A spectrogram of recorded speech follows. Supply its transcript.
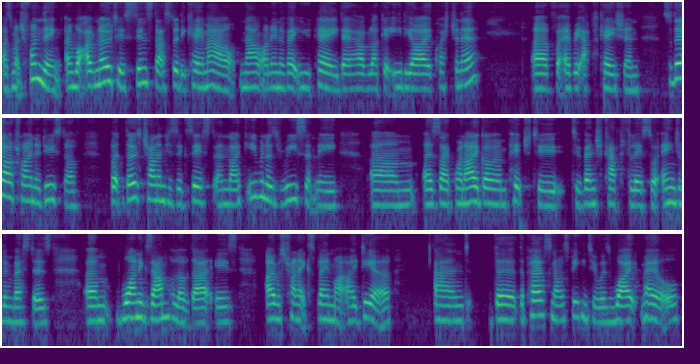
as much funding. And what I've noticed since that study came out, now on Innovate UK, they have like an EDI questionnaire uh, for every application. So they are trying to do stuff, but those challenges exist. And like even as recently um, as like when I go and pitch to to venture capitalists or angel investors, um, one example of that is I was trying to explain my idea, and the the person I was speaking to was white male,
